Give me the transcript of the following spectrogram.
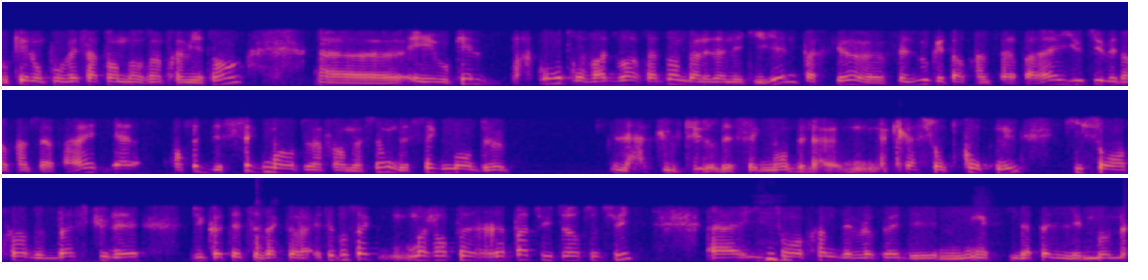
auquel on pouvait s'attendre dans un premier temps et auquel par contre on va devoir s'attendre dans les années qui viennent parce que Facebook est en train de faire pareil, YouTube est en train de faire pareil. Il y a en fait des segments de l'information, des segments de la culture, des segments de la, la, création de contenu qui sont en train de basculer du côté de ces acteurs-là. Et c'est pour ça que moi, j'enterrerai pas Twitter tout de suite. Euh, ils sont en train de développer des, ce qu'ils appellent les moments.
